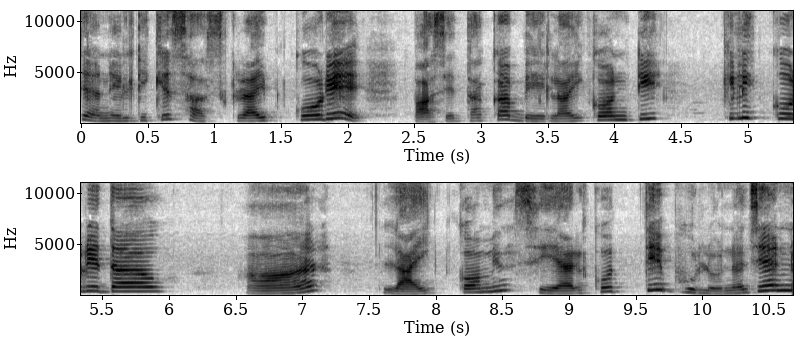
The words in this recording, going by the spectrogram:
চ্যানেলটিকে সাবস্ক্রাইব করে পাশে থাকা বেল আইকনটি ক্লিক করে দাও। আর লাইক, কমেন্ট, শেয়ার করতে ভুলো না যেন।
